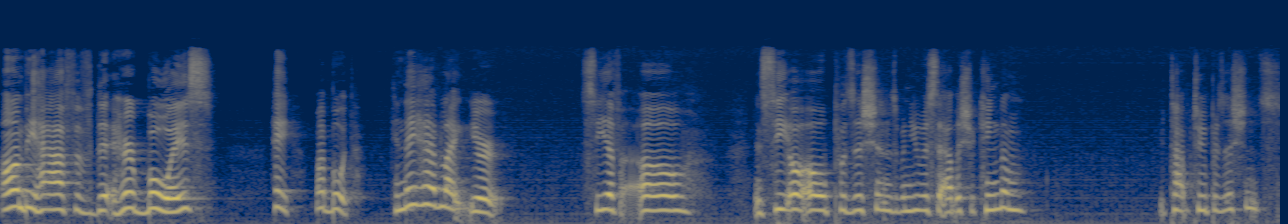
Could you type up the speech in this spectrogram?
on behalf of the, her boys. Hey, my boy, can they have like your CFO and COO positions when you establish your kingdom? Your top two positions?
